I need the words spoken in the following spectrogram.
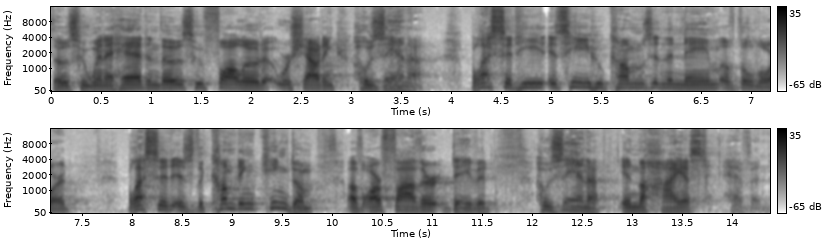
Those who went ahead and those who followed were shouting, Hosanna! Blessed he is he who comes in the name of the Lord. Blessed is the coming kingdom of our father David. Hosanna in the highest heaven.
